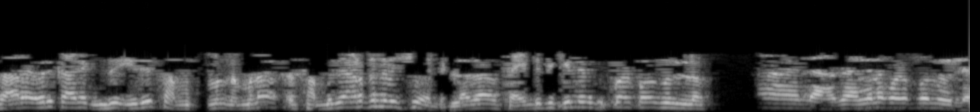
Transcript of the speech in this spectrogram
സാറേ ഒരു കാര്യം. ഇത് ഇത് നമ്മുടെ സംവിധാനത്തിന്റെ വിഷയമല്ലേ? അല്ലാതെ സയന്റിഫിക്കലി കുഴപ്പമൊന്നുമില്ലല്ലോ. അല്ല അത് അങ്ങനെ കുഴപ്പമൊന്നുമില്ല.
